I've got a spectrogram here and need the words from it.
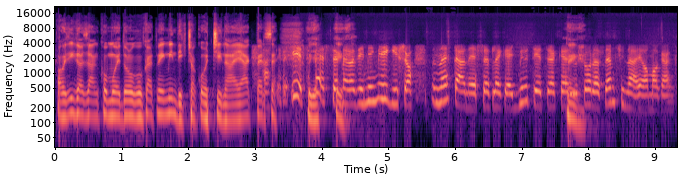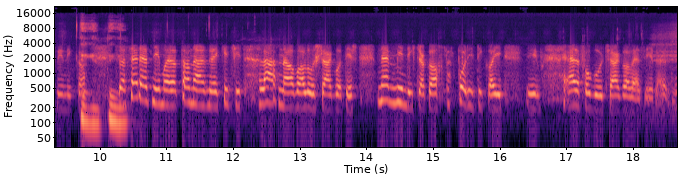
az igazán komoly dolgokat még mindig csak ott csinálják. Persze, hát, ér, ugye, persze igen. mert azért még mégis a netán esetleg egy műtétre kerül igen. sor, azt nem csinálja a magánklinika. Igen, igen. De szeretném, hogy a tanárnő egy kicsit látná a valóságot, és nem mindig csak a politikai elfogultsága vezérezni.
